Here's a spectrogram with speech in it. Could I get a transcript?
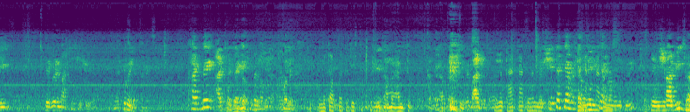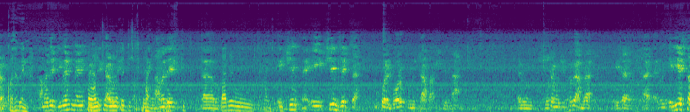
এই ফেব্রুয়ারি মাসে শেষ হয়ে যাবে। মানে কমে যাবে। থাকবে আরেকটা জায়গায় বলেন আমি আপনাকে ডিস্টার্ব করি আমার আমি তো উপরে বড় কোনো চাপ আসবে না। এবং মোটামুটি ভাবে আমরা এটা এরিয়াসটা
